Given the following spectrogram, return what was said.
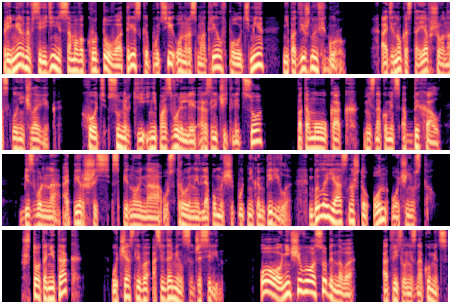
Примерно в середине самого крутого отрезка пути он рассмотрел в полутьме неподвижную фигуру, одиноко стоявшего на склоне человека. Хоть сумерки и не позволили различить лицо, потому как незнакомец отдыхал, безвольно опершись спиной на устроенный для помощи путникам перила, было ясно, что он очень устал. «Что-то не так?» — участливо осведомился Джаселин. «О, ничего особенного», — ответил незнакомец.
